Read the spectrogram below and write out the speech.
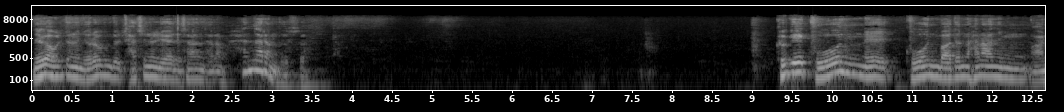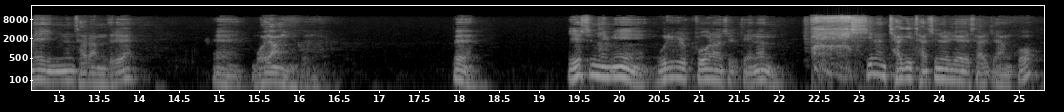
내가 볼 때는 여러분들 자신을 위해서 사는 사람 한 사람도 없어. 그게 구원에 구원받은 하나님 안에 있는 사람들의 예, 모양인 거예요. 왜? 예수님이 우리를 구원하실 때는 다시는 자기 자신을 위해 살지 않고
